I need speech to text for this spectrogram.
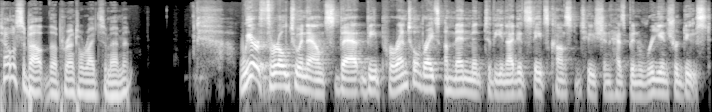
Tell us about the Parental Rights Amendment. We are thrilled to announce that the Parental Rights Amendment to the United States Constitution has been reintroduced.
